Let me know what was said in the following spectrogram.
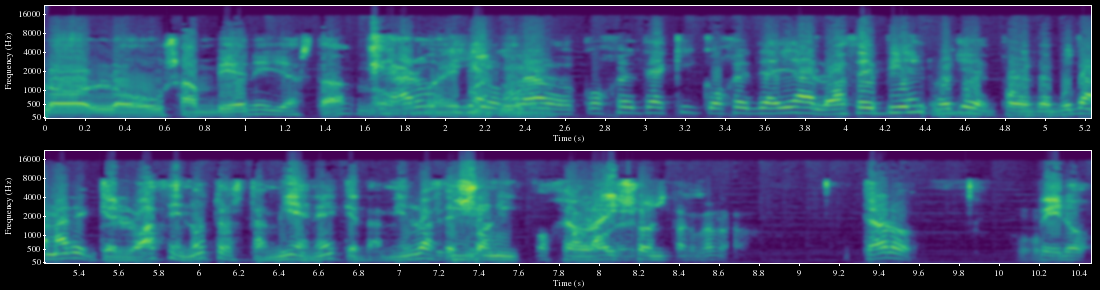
lo, lo usan bien y ya está. No- Claro, no tío, claro, coges de aquí, coges de allá, lo haces bien, oye, pues de puta madre, que lo hacen otros también, ¿eh? que también lo hace Sony, coge Horizon, Está claro. claro, pero,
